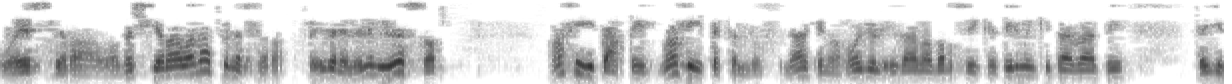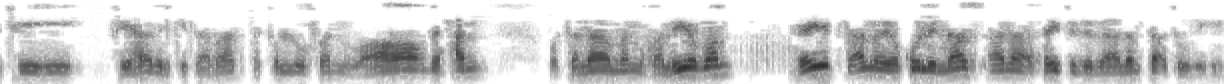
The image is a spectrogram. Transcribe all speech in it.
ويسرا وبشرا ولا تنفرا فإذا العلم ييسر ما فيه تعقيد ما فيه تكلف. لكن الرجل إذا نظر في كثير من كتاباته تجد فيه في هذه الكتابات تكلفا واضحا وكلاما غليظا. جيد كأنه يقول للناس أنا أتيت بما لم تأتوا به.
